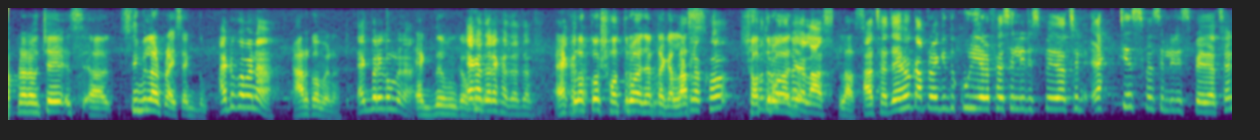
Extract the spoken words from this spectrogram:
আপনার হচ্ছে সিমিলার প্রাইস একদম। আইটু কমে না? আর কমে না। একবারে কমবে না? একদম এক হাজার এক হাজার এক লক্ষ সতেরো হাজার টাকা লাস্ট লক্ষ সতেরো হাজার লাস্ট লাস্ট আচ্ছা যাই হোক আপনারা কিন্তু কুরিয়ার ফ্যাসিলিটিস পেয়ে যাচ্ছেন এক্সচেঞ্জ ফ্যাসিলিটিস পেয়ে যাচ্ছেন।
